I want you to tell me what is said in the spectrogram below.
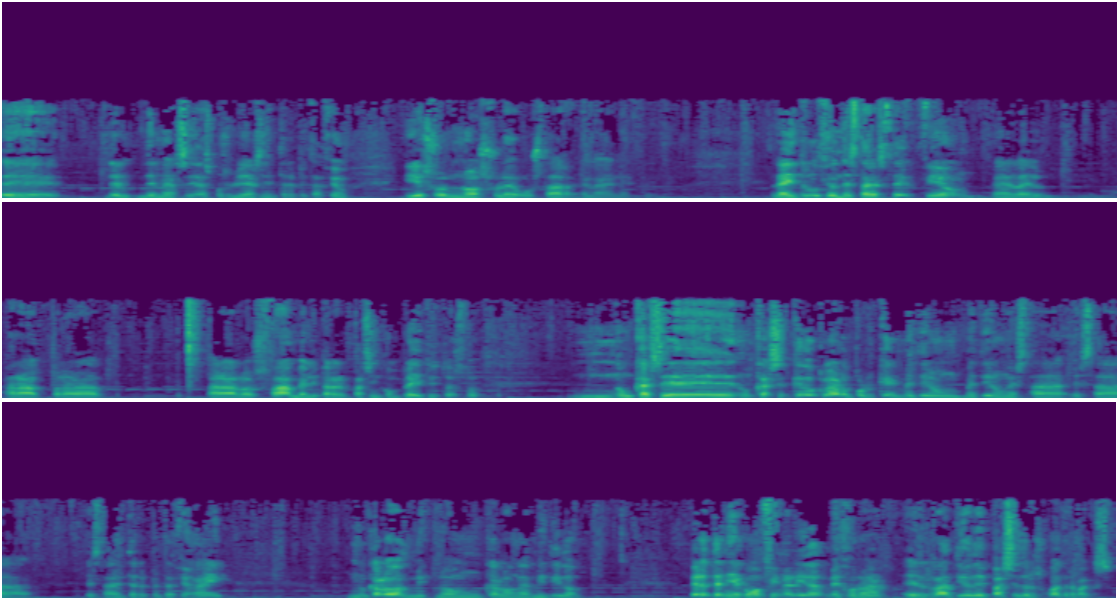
eh, de- demasiadas posibilidades de interpretación y eso no suele gustar en la NFL. La introducción de esta excepción para, para, para los fumble y para el pase incompleto y todo esto nunca se nunca se quedó claro por qué metieron metieron esta esta esta interpretación ahí. Nunca lo nunca lo han admitido. Pero tenía como finalidad mejorar el ratio de pase de los quarterbacks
